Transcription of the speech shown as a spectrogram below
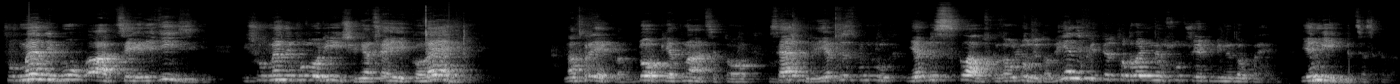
Щоб в мене був акт цієї ревізії, і щоб в мене було рішення цієї колеги, наприклад, до 15 серпня, я б звернув, я б склав, сказав, люди добрі, я не підпис, подавай мене в суд, що я тобі не дав премію. Я міг би це сказати.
